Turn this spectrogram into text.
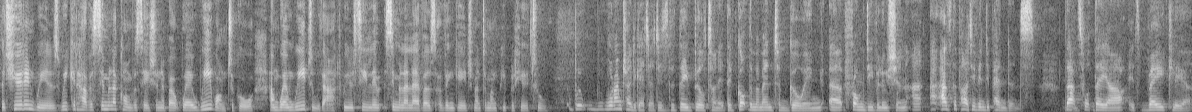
that here in Wales we could have a similar conversation about where we want to go and when we do that we'll see similar levels of engagement among people here too. But what I'm trying to get at is that they've built on it. They've got the momentum going uh, from devolution uh, as the party of independence. That's mm. what they are. It's very clear.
